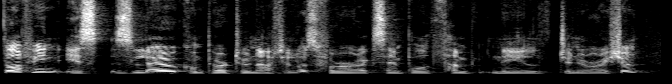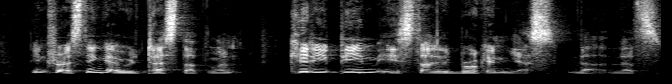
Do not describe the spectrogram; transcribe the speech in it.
Dolphin is slow compared to Nautilus, for example, thumbnail generation. Interesting, I will test that one. KDE PIM is totally broken. Yes, that, that's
